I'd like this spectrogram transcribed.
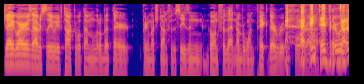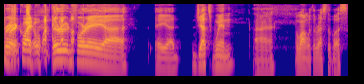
Jaguars, obviously, we've talked about them a little bit. They're pretty much done for the season, going for that number one pick. They're rooting for. I think uh, they've been done for, a- quite a while. they're rooting for a uh, a uh, Jets win, uh, along with the rest of us.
